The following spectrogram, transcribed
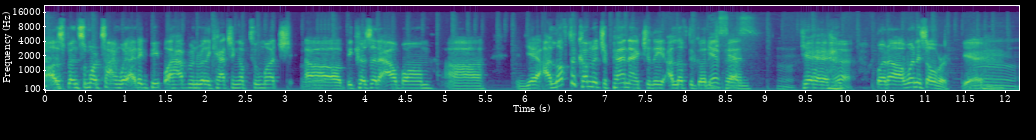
I'll spend some more time with. I think people haven't been really catching up too much uh, because of the album. Uh, and yeah, I love to come to Japan. Actually, I love to go to Yes, Japan. yes. Yeah. Yeah. but uh, when it's over, yeah.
